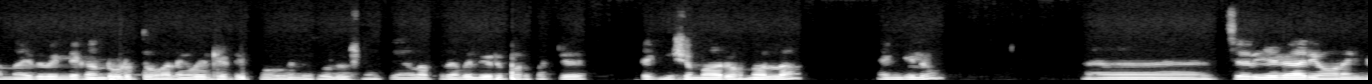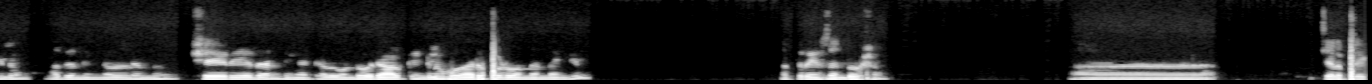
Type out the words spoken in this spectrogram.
എന്നാൽ ഇത് വലിയ കണ്ടുപിടുത്തോ അല്ലെങ്കിൽ വലിയ ടിപ്പോ വലിയ സൊല്യൂഷനോ ചെയ്യാനുള്ള അത്രയും വലിയൊരു പെർഫെക്റ്റ് ടെക്നീഷ്യന്മാരോ ഒന്നുമല്ല എങ്കിലും ചെറിയ കാര്യമാണെങ്കിലും അത് നിങ്ങളിൽ നിന്ന് ഷെയർ ചെയ്താൽ നിങ്ങൾക്ക് അതുകൊണ്ട് ഒരാൾക്കെങ്കിലും ഉപകാരപ്പെടുമെന്നുണ്ടെങ്കിൽ അത്രയും സന്തോഷം. ചിലപ്പോൾ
